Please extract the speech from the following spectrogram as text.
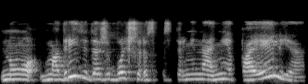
но в Мадриде даже больше распространена не паэлья,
